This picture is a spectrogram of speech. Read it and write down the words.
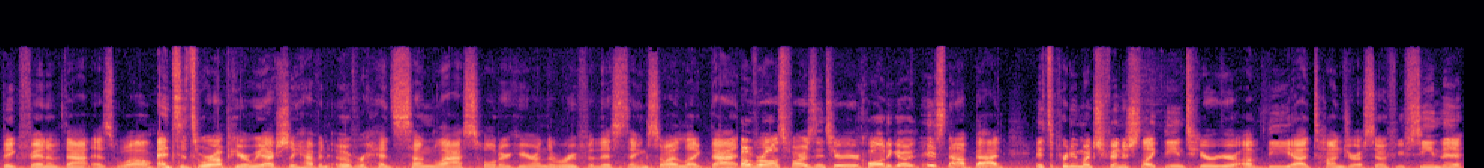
big fan of that as well. And since we're up here, we actually have an overhead sunglass holder here on the roof of this thing, so I like that. Overall, as far as interior quality goes, it's not bad. It's pretty much finished like the interior of the uh, Tundra. So if you've seen the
